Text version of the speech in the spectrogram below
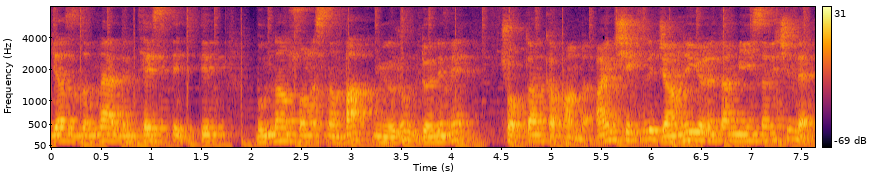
yazdım, verdim, test ettim. Bundan sonrasına bakmıyorum dönemi çoktan kapandı. Aynı şekilde canlıyı yöneten bir insan için de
